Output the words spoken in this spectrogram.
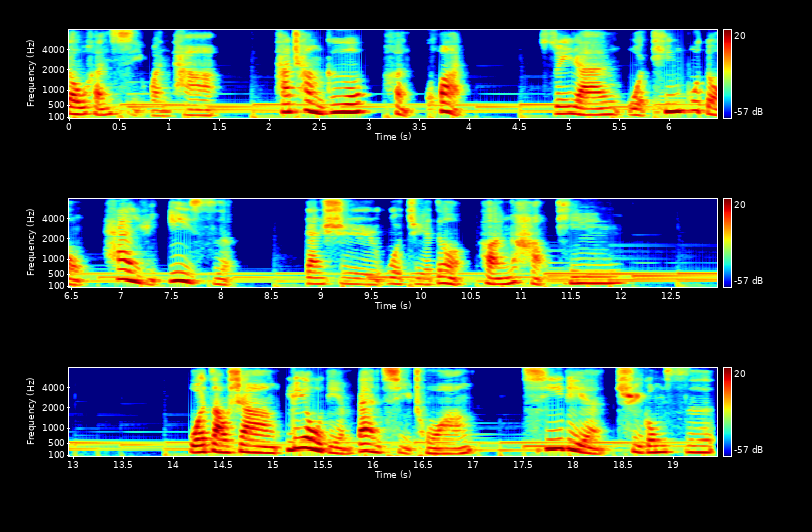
都很喜欢他。他唱歌很快，虽然我听不懂汉语意思，但是我觉得很好听。我早上六点半起床，七点去公司。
